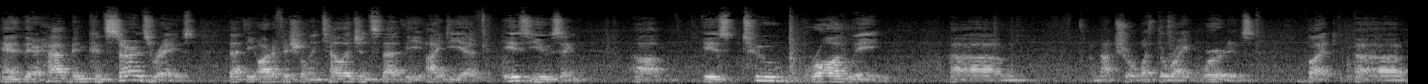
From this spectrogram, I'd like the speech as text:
And there have been concerns raised that the artificial intelligence that the IDF is using um, is too broadly, um, I'm not sure what the right word is, but uh,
